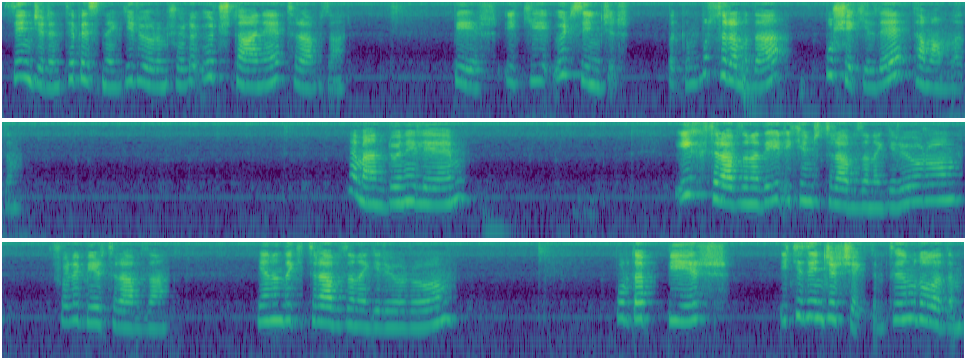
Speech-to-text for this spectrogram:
zincirin tepesine giriyorum. Şöyle üç tane trabzan. Bir, iki, üç zincir. Bakın bu sıramı da bu şekilde tamamladım. Hemen dönelim. İlk trabzana değil ikinci trabzana giriyorum. Şöyle bir trabzan. Yanındaki trabzana giriyorum. Burada bir, iki zincir çektim. Tığımı doladım.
